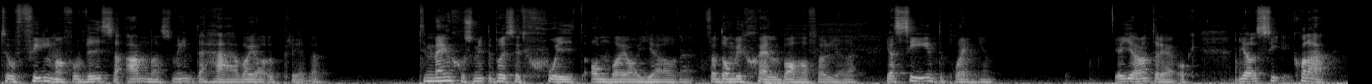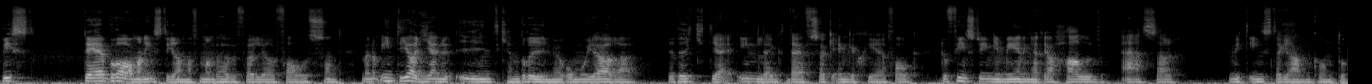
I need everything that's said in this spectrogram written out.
till att filma för att visa andra som inte är här vad jag upplever. Till människor som inte bryr sig ett skit om vad jag gör. Nej. För de vill själv bara ha följare. Jag ser inte poängen. Jag gör inte det och jag ser, kolla här. Visst. Det är bra om man instagrammar för man behöver följare och follows och sånt. Men om inte jag genuint kan bry mig om att göra riktiga inlägg där jag försöker engagera folk. Då finns det ju ingen mening att jag halv-assar mitt Instagram-konto.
